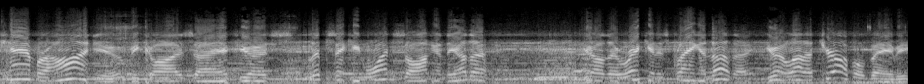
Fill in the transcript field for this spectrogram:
camera on you because uh, if you're lip syncing one song and the other, you know, the record is playing another, you're in a lot of trouble, baby.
